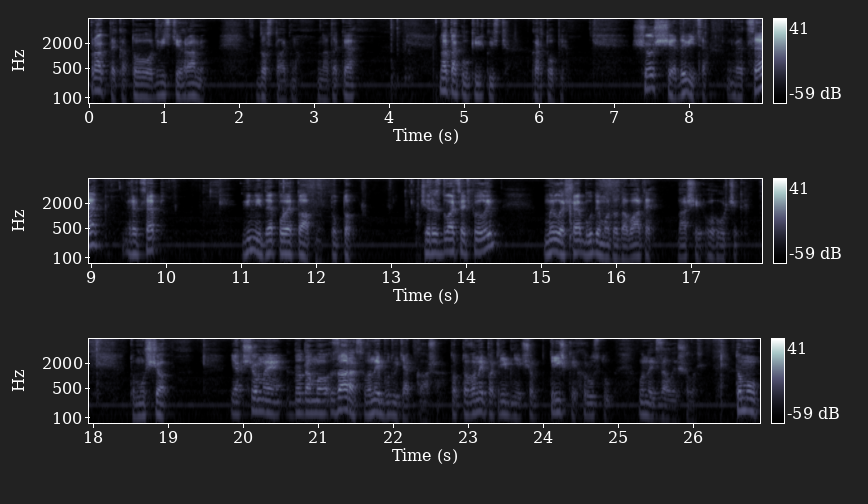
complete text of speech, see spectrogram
практика, то 200 грамів достатньо на, таке, на таку кількість картоплі. Що ще? Дивіться, це рецепт, він йде поетапно. Тобто, через 20 хвилин ми лише будемо додавати наші огурчики. Тому що, якщо ми додамо зараз, вони будуть як каша. Тобто вони потрібні, щоб трішки хрусту у них залишилось. Тому,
